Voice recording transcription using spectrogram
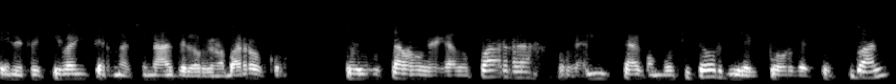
en el Festival Internacional del Órgano Barroco. Soy Gustavo Delgado Parra, organista, compositor, director del festival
